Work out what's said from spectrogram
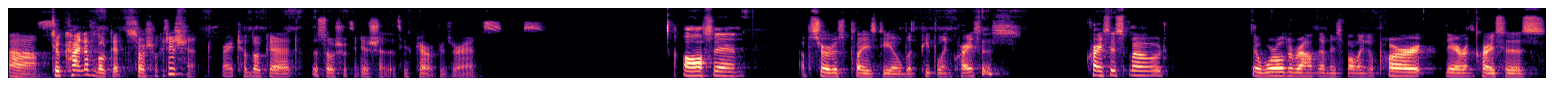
Um, to kind of look at social condition, right? To look at the social condition that these characters are in. Often, absurdist plays deal with people in crisis, crisis mode. The world around them is falling apart. They're in crisis.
